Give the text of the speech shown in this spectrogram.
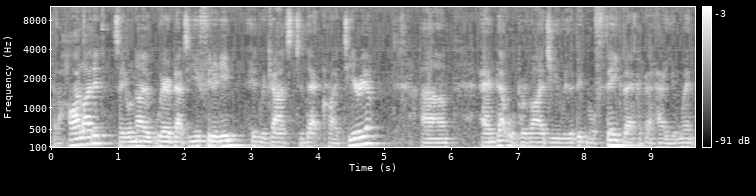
that are highlighted, so you'll know whereabouts you fit it in in regards to that criteria, um, and that will provide you with a bit more feedback about how you went.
